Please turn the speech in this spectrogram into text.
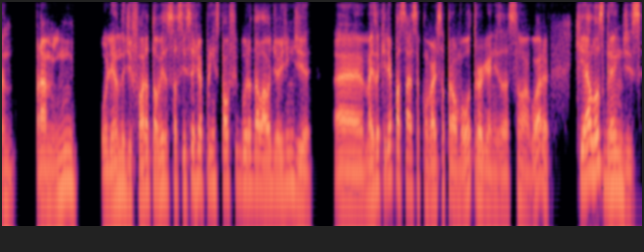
eh, para mim, olhando de fora, talvez o Saci seja a principal figura da Loud hoje em dia. É, mas eu queria passar essa conversa para uma outra organização agora, que é a Los Grandes.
